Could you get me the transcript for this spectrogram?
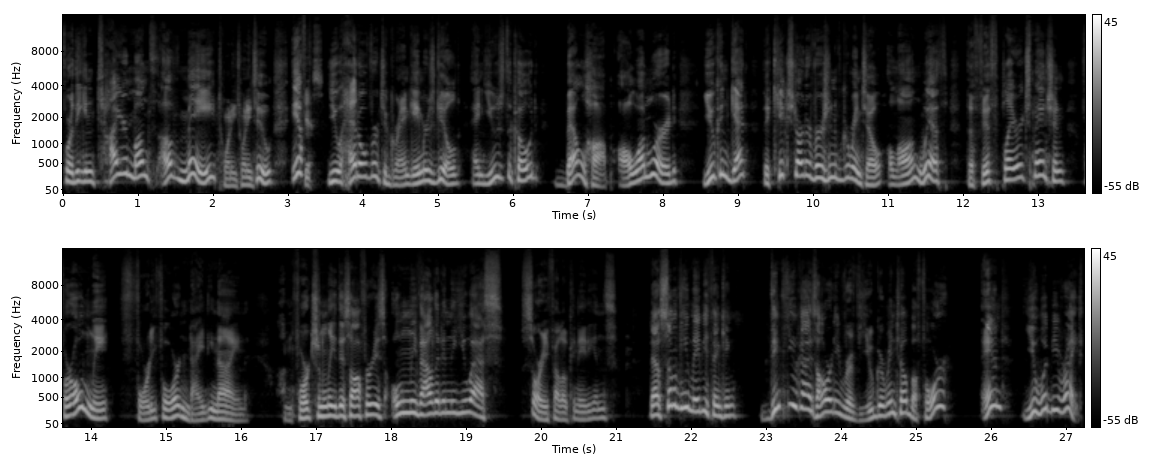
For the entire month of May 2022, if Yes. you head over to Grand Gamers Guild and use the code BELLHOP, all one word, you can get the Kickstarter version of Gorinto along with the fifth player expansion for only $44.99. Unfortunately, this offer is only valid in the US. Sorry, fellow Canadians. Now, some of you may be thinking, didn't you guys already review Gorinto before? And you would be right.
